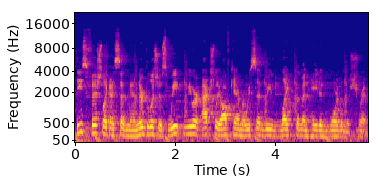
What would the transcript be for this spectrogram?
These fish, like I said, man, they're delicious. We we were actually off camera. We said we liked them and hated more than the shrimp.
